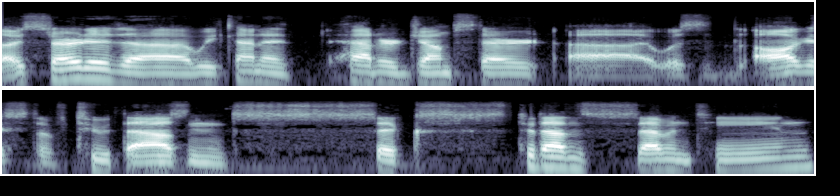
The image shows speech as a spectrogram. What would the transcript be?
i started uh, we kind of had our jump start. Uh, it was August of 2006, 2017.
